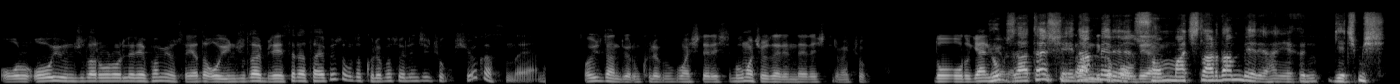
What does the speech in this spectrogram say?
O, o oyuncular o rolleri yapamıyorsa ya da oyuncular bireysel hata yapıyorsa burada Klopp'a söylenecek çok bir şey yok aslında yani. O yüzden diyorum Klopp'u bu maçta eleştir bu maç özelinde eleştirmek çok doğru gelmiyor. Yok zaten Kesinlikle şeyden beri oldu son yani. maçlardan beri hani geçmiş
